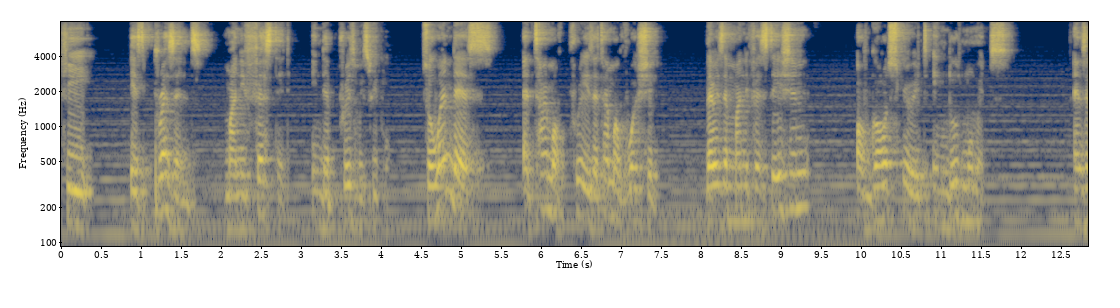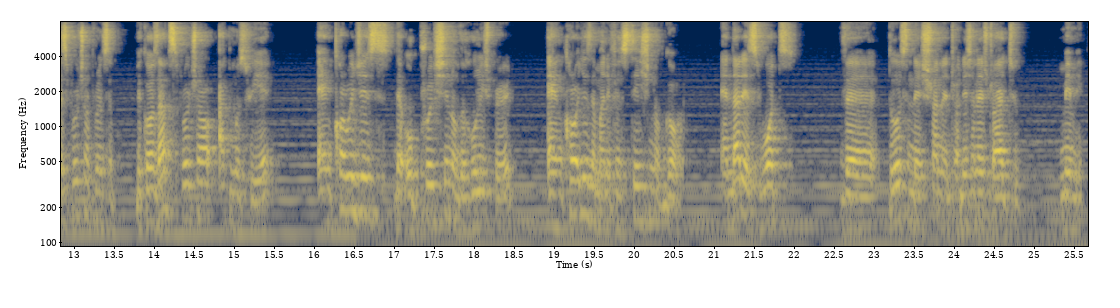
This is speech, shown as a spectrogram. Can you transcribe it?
He is present, manifested in the praise of his people. So when there's a time of praise, a time of worship, there is a manifestation of God's Spirit in those moments. And it's a spiritual principle because that spiritual atmosphere encourages the operation of the Holy Spirit, encourages the manifestation of God. And that is what the those in the shrine and traditionalists try to mimic.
